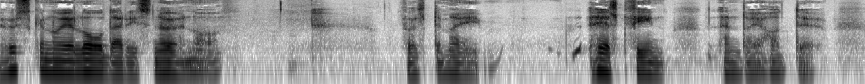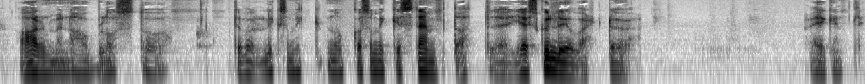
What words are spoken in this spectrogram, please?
Jeg husker når jeg lå der i snøen og følte meg helt fin enda jeg hadde armen avblåst. Og det var liksom ikke, noe som ikke stemte, at eh, jeg skulle jo vært død. Egentlig.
